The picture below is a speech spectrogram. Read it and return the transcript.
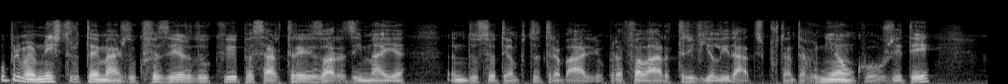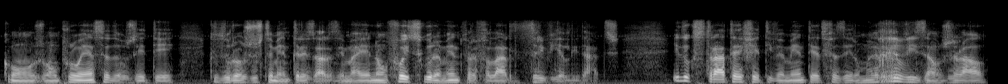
O Primeiro-Ministro tem mais do que fazer do que passar três horas e meia do seu tempo de trabalho para falar de trivialidades. Portanto, a reunião com o GT, com o João Proença, da UGT, que durou justamente três horas e meia, não foi seguramente para falar de trivialidades. E do que se trata, efetivamente, é de fazer uma revisão geral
